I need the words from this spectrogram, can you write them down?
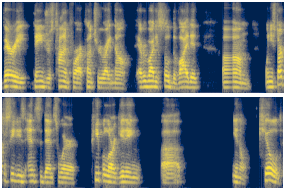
very dangerous time for our country right now. Everybody's so divided. Um, when you start to see these incidents where people are getting uh, you know, killed,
